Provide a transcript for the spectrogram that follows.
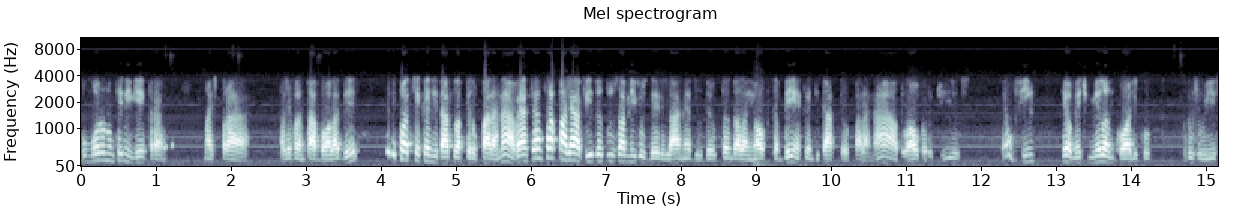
O Moro não tem ninguém para mais para levantar a bola dele. Ele pode ser candidato lá pelo Paraná, vai até atrapalhar a vida dos amigos dele lá, né? Do Deltan Dallagnol, que também é candidato pelo Paraná, do Álvaro Dias. É um fim realmente melancólico para o juiz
